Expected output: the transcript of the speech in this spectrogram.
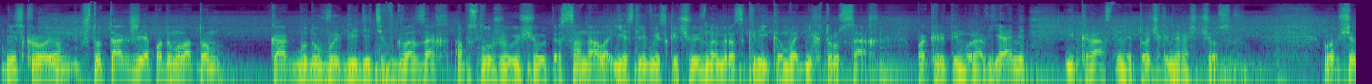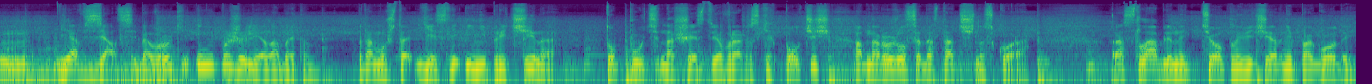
Не скрою, что также я подумал о том, как буду выглядеть в глазах обслуживающего персонала, если выскочу из номера с криком в одних трусах, покрытый муравьями и красными точками расчесов. В общем, я взял себя в руки и не пожалел об этом. Потому что, если и не причина, то путь нашествия вражеских полчищ обнаружился достаточно скоро. Расслабленный теплой вечерней погодой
